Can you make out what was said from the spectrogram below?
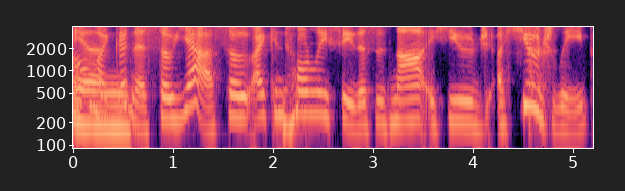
Oh my goodness. So yeah, so I can totally see this is not a huge a huge leap.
